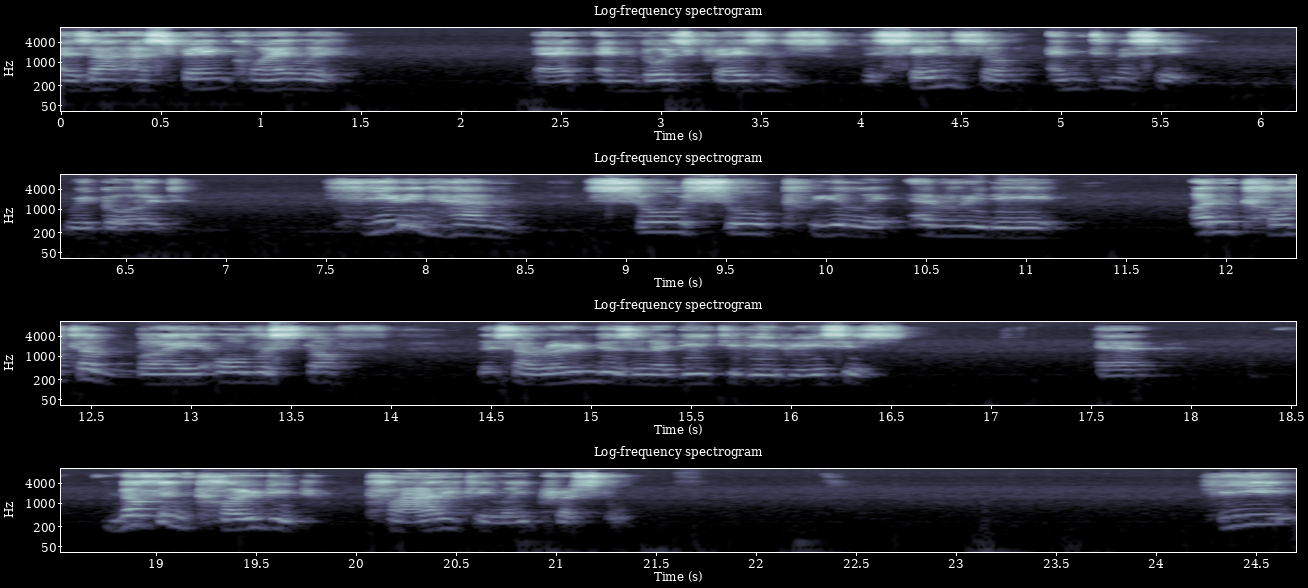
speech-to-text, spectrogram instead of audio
as I, I spent quietly uh, in God's presence, the sense of intimacy with God, hearing Him so, so clearly every day, uncluttered by all the stuff that's around us on a day to day basis. Uh, nothing clouded, clarity like crystal. He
